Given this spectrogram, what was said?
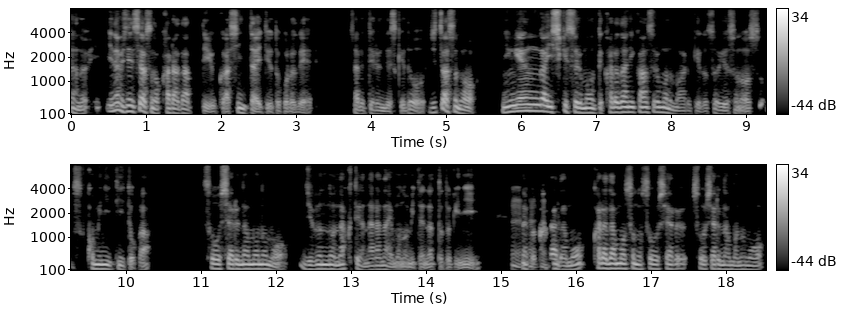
あの、稲見先生はその体っていうか、身体というところでされてるんですけど、実はその、人間が意識するものって体に関するものもあるけど、そういうそのコミュニティとか、ソーシャルなものも自分のなくてはならないものみたいになったときに、なんか体も、体もそのソーシャル、ソーシャルなものも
